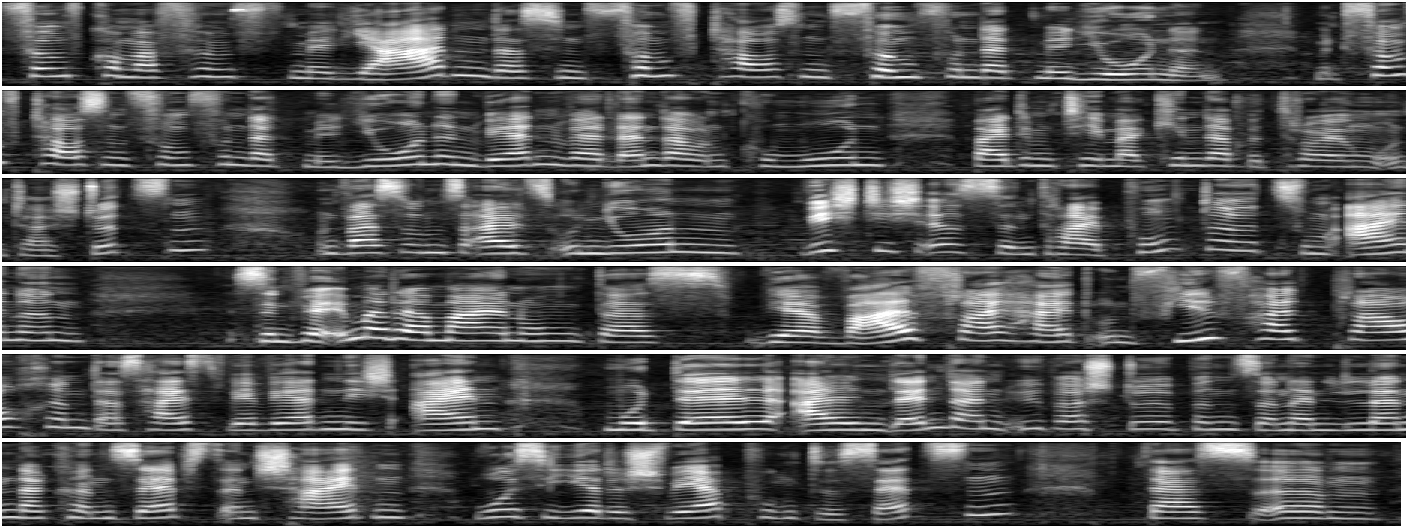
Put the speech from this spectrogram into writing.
5,5 Milliarden, das sind 5.500 Millionen. Mit 5.500 Millionen werden wir Länder und Kommunen bei dem Thema Kinderbetreuung unterstützen. Und was uns als Union wichtig ist, sind drei Punkte. Zum einen sind wir immer der Meinung, dass wir Wahlfreiheit und Vielfalt brauchen. Das heißt, wir werden nicht ein Modell allen Ländern überstülpen, sondern die Länder können selbst entscheiden, wo sie ihre Schwerpunkte setzen. Das ähm,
